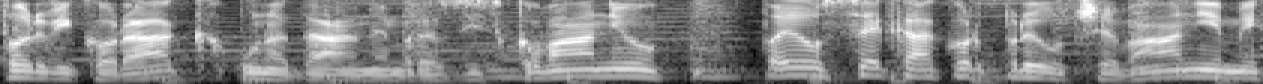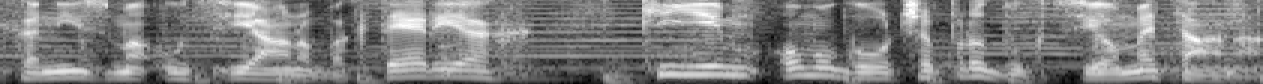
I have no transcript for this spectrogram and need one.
Prvi korak v nadaljem raziskovanju pa je vsekakor preučevanje mehanizma v cianobakterijah, ki jim omogoča produkcijo metana.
